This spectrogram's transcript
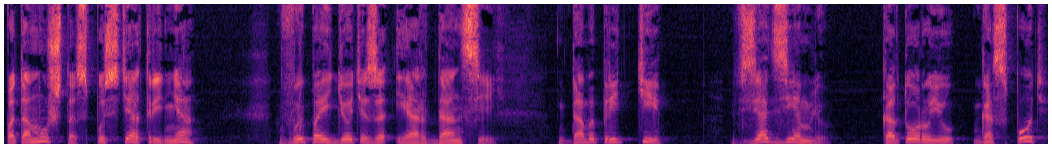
потому что спустя три дня вы пойдете за Иордан сей, дабы прийти, взять землю, которую Господь,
